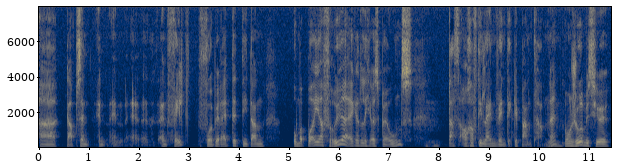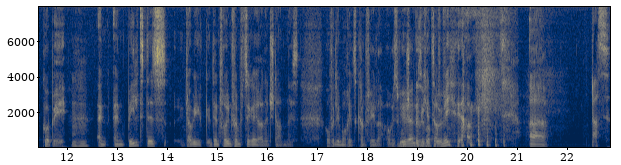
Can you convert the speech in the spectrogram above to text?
äh, gab es ein, ein, ein, ein Feld vorbereitet, die dann um ein paar Jahre früher eigentlich als bei uns mhm das auch auf die Leinwände gebannt haben. Ne? Mhm. Bonjour, Monsieur Courbet. Mhm. Ein, ein Bild, das, glaube ich, in den frühen 50er Jahren entstanden ist. Hoffentlich mache ich jetzt keinen Fehler, aber es wurscht das jetzt auf mich. Ja. äh, das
